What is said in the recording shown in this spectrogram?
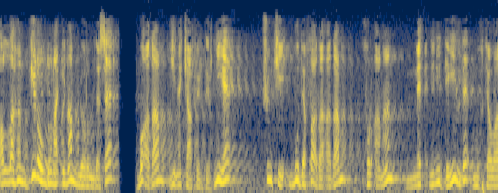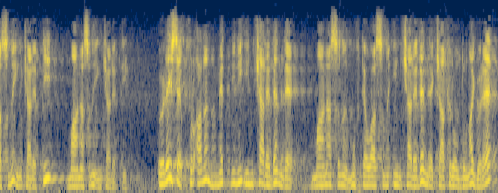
Allah'ın bir olduğuna inanmıyorum dese bu adam yine kafirdir. Niye? Çünkü bu defa da adam Kur'an'ın metnini değil de muhtevasını inkar etti, manasını inkar etti. Öyleyse Kur'an'ın metnini inkar eden de manasını, muhtevasını inkar eden de kafir olduğuna göre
